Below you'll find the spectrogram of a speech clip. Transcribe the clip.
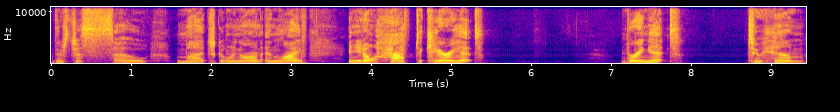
There's just so much going on in life, and you don't have to carry it. Bring it to Him.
